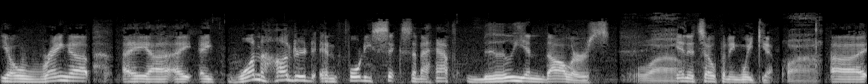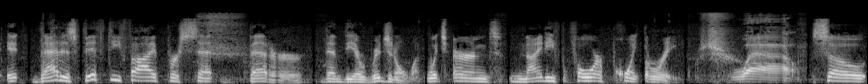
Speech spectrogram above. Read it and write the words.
you know rang up a uh, a, a one hundred and forty six and a half million dollars Wow. in its opening weekend. Wow. Uh, it that is fifty five percent better than the original one, which earned ninety four point three. Wow. So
